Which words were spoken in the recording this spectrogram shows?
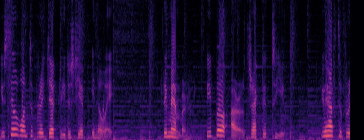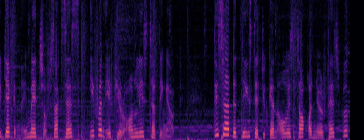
you still want to project leadership in a way. Remember, people are attracted to you. You have to project an image of success even if you're only starting out. These are the things that you can always talk on your Facebook,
